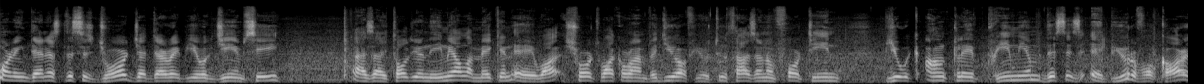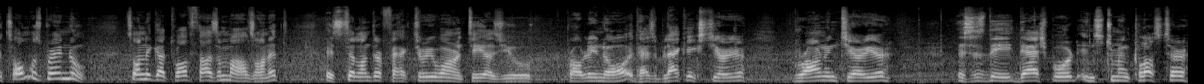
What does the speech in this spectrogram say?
morning, Dennis. This is George at Delray Buick GMC. As I told you in the email, I'm making a walk, short walk-around video of your 2014 Buick Enclave Premium. This is a beautiful car. It's almost brand new. It's only got 12,000 miles on it. It's still under factory warranty, as you probably know. It has black exterior, brown interior. This is the dashboard instrument cluster.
